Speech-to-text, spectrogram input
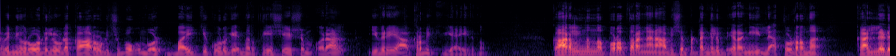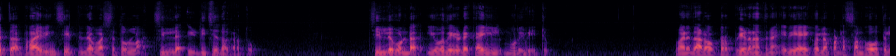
അവന്യൂ റോഡിലൂടെ കാർ ഓടിച്ചു പോകുമ്പോൾ ബൈക്ക് കുറുകെ നിർത്തിയ ശേഷം ഒരാൾ ഇവരെ ആക്രമിക്കുകയായിരുന്നു. കാറിൽ നിന്ന് പുറത്തിറങ്ങാൻ ആവശ്യപ്പെട്ടെങ്കിലും ഇറങ്ങിയില്ല. തുടർന്ന് കല്ലെടുത്ത് ഡ്രൈവിംഗ് സീറ്റിന്റെ വശത്തുള്ള ചില്ല് ഇടിച്ചു തകർത്തു. ചില്ലുകൊണ്ട് യുവതിയുടെ കയ്യിൽ മുറിവേറ്റു. വനിതാ ഡോക്ടർ പീഡനത്തിന് ഇരയായി കൊല്ലപ്പെട്ട സംഭവത്തിൽ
